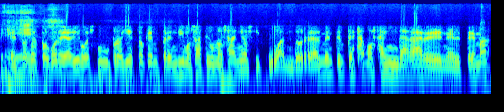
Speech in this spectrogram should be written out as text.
Eh. Entonces, pues bueno, ya digo, es un proyecto que emprendimos hace unos años y cuando realmente empezamos a indagar en el tema,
